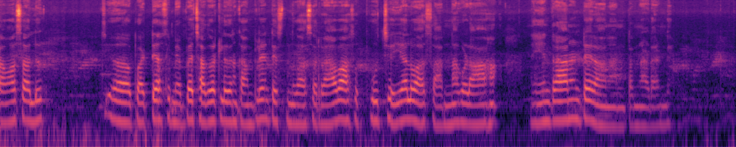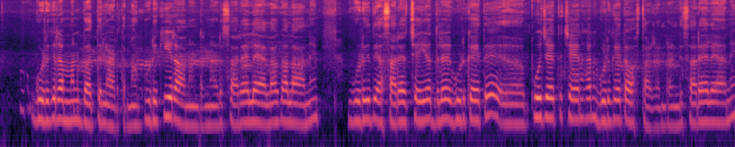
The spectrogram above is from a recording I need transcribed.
సమాసాలు పట్టి అసలు మీ అబ్బాయి చదవట్లేదని కంప్లైంట్ ఇస్తుంది వాసు రావాసు పూజ చేయాలి వాసు అన్న కూడా ఆహా. నేను రానంటే రాను అంటున్నాడండి. గుడికి రమ్మని బతిలాడుతున్నా గుడికి రానంటున్నాడు సరేలే ఎలాగలా అని గుడికి సరే చేయొద్దులే గుడికి అయితే పూజ అయితే చేయను కానీ గుడికి అయితే వస్తాడంటండి. సరేలే అని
